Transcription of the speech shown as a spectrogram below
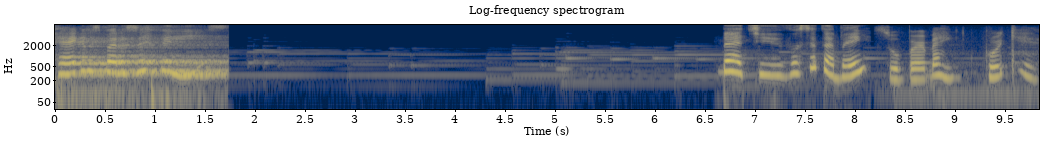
Regras para ser feliz? Betty, você tá bem? Super bem. Por quê?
